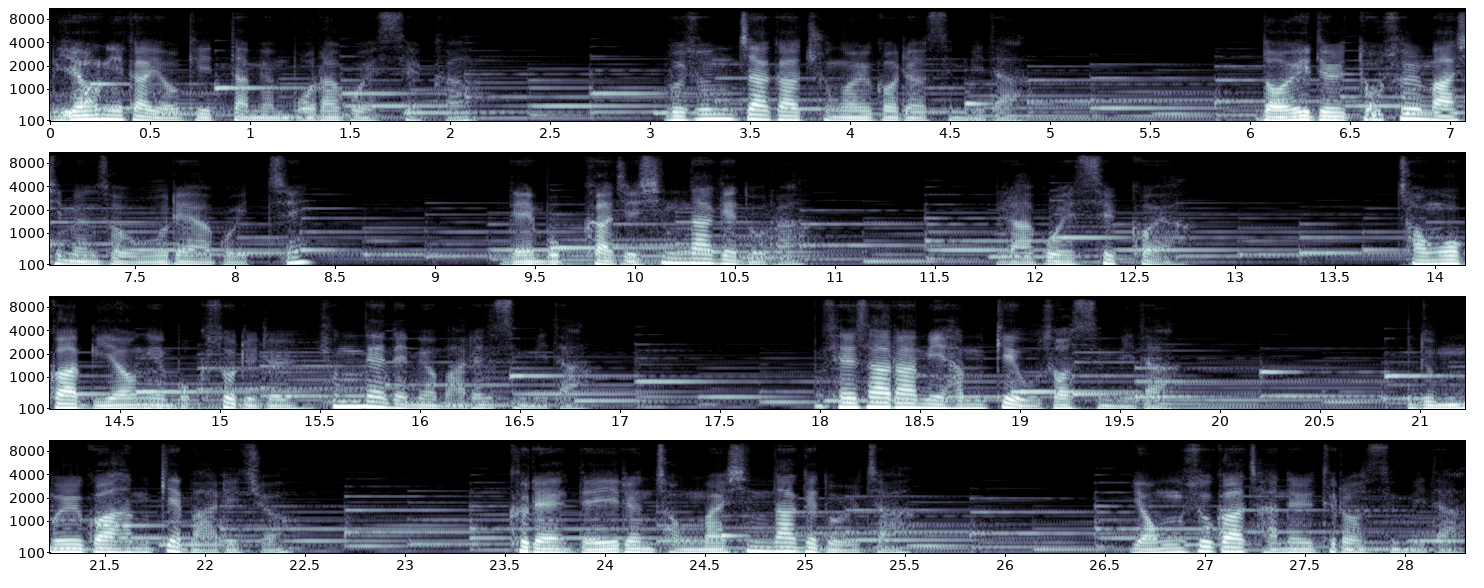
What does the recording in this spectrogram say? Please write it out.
미영이가 여기 있다면 뭐라고 했을까? 무순자가 중얼거렸습니다. 너희들 또 술 마시면서 우울해하고 있지? 내 목까지 신나게 놀아. 라고 했을 거야. 정호가 미영의 목소리를 흉내내며 말했습니다. 세 사람이 함께 웃었습니다. 눈물과 함께 말이죠. 그래, 내일은 정말 신나게 놀자. 영수가 잔을 들었습니다.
